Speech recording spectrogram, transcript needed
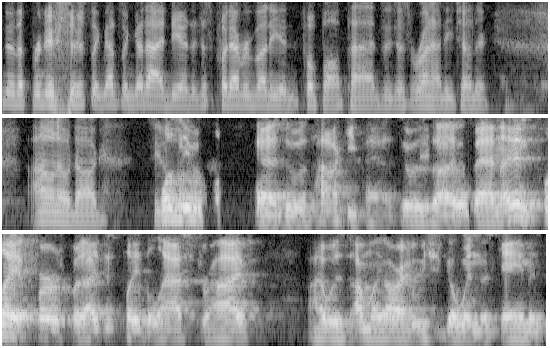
do the producers think that's a good idea to just put everybody in football pads and just run at each other? I don't know, dog. Seems wasn't even pads; it was hockey pads. It was uh, it was bad, and I didn't play at first, but I just played the last drive. I was I'm like, all right, we should go win this game, and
